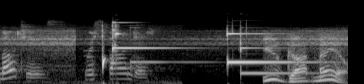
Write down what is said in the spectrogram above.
Motus responded. You've got mail.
